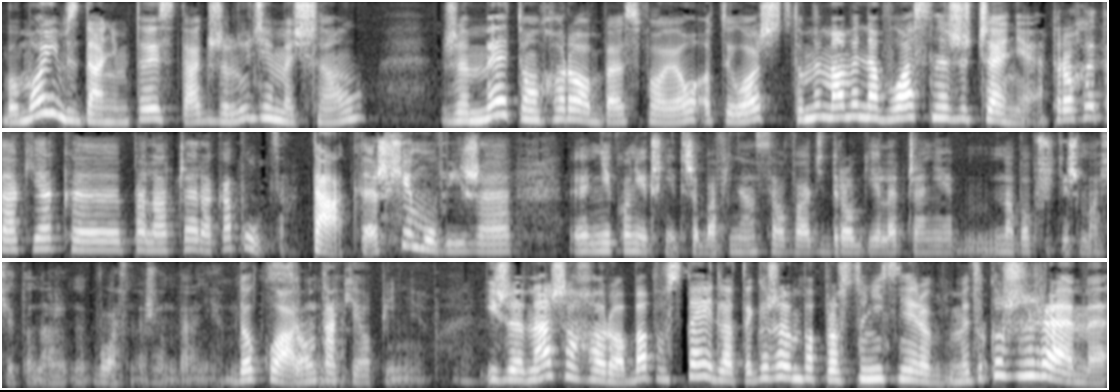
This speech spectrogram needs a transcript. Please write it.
Bo moim zdaniem to jest tak, że ludzie myślą, że my tą chorobę swoją, otyłość, to my mamy na własne życzenie. Trochę tak jak e, palacze raka płuca. Tak. Też się mówi, że niekoniecznie trzeba finansować drogie leczenie, no bo przecież ma się to na własne żądanie. Dokładnie. Są takie opinie. I że nasza choroba powstaje dlatego, że my po prostu nic nie robimy, tylko żremy.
